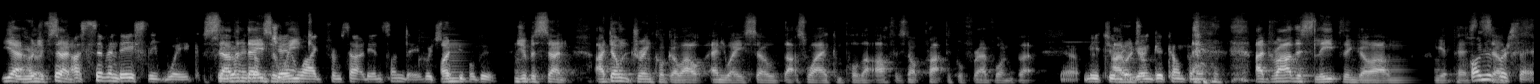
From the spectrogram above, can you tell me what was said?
Yeah, hundred so percent. A seven day sleep week. So seven days a week, lagged from Saturday and Sunday, which some people do. Hundred percent. I don't drink or go out anyway, so that's why I can pull that off. It's not practical for everyone, but yeah, me too. I would, in good company. I'd rather sleep than go out and get pissed. 100%. So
